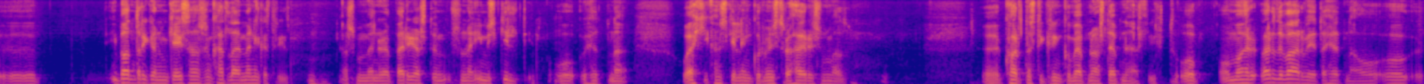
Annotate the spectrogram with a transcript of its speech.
uh, í bandaríkjanum geisa það sem kallaði menningastrýð mm -hmm. þar sem menn er að berjast um svona ími skildi og, hérna, og ekki kannski lengur vinstra hægri sem að uh, kvarnast í kringum efna stefnið eða slíkt og, og maður verður var við þetta hérna og, og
